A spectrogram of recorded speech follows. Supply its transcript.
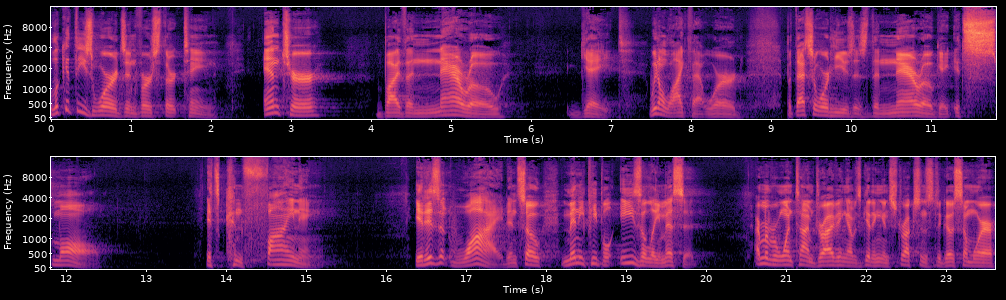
Look at these words in verse 13 enter by the narrow gate. We don't like that word, but that's the word he uses the narrow gate. It's small, it's confining. It isn't wide, and so many people easily miss it. I remember one time driving, I was getting instructions to go somewhere,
